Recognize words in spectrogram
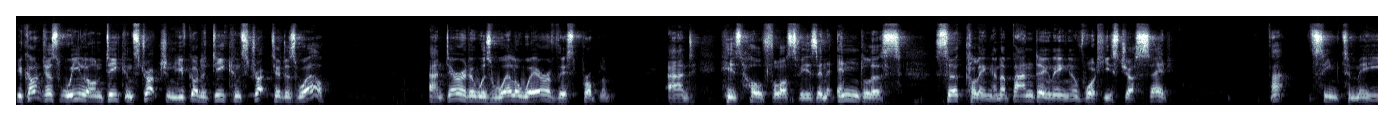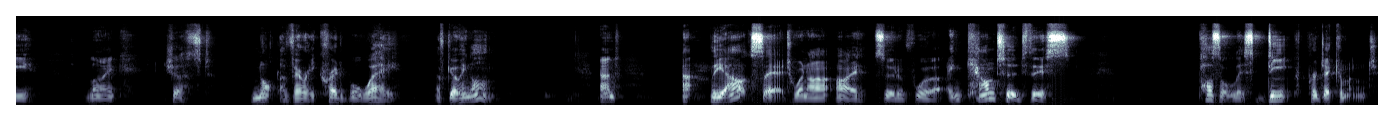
You can't just wheel on deconstruction, you've got to deconstruct it as well. And Derrida was well aware of this problem. And his whole philosophy is an endless circling and abandoning of what he's just said. That seemed to me like just not a very credible way of going on. And at the outset, when I, I sort of were encountered this puzzle, this deep predicament,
